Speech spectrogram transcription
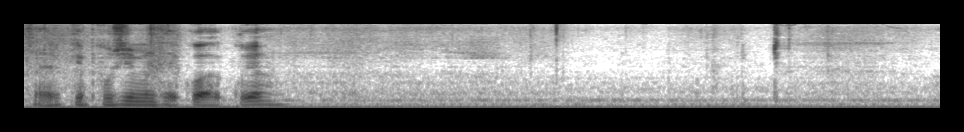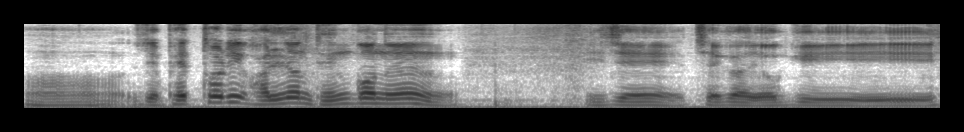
자 이렇게 보시면 될 것 같고요. 어 이제 배터리 관련된 거는 이제 제가 여기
